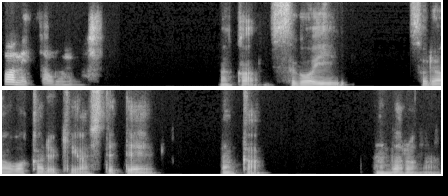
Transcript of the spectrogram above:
はめっちゃ思いました。なんか、すごい、それはわかる気がしてて、なんか、なんだろうな。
